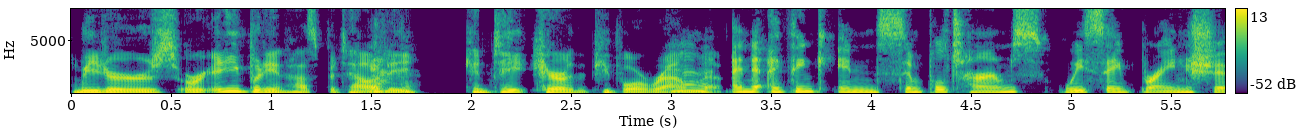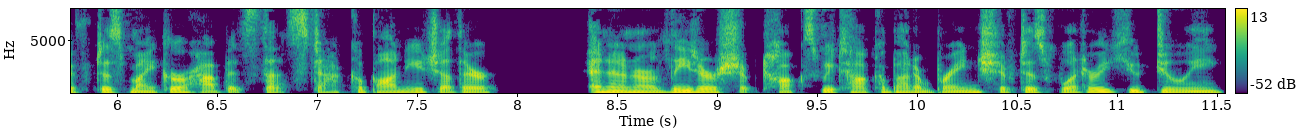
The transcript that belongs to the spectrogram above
leaders or anybody in hospitality yeah. can take care of the people around yeah. them. And I think in simple terms, we say brain shift as micro habits that stack upon each other. And in our leadership talks, we talk about a brain shift as what are you doing,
